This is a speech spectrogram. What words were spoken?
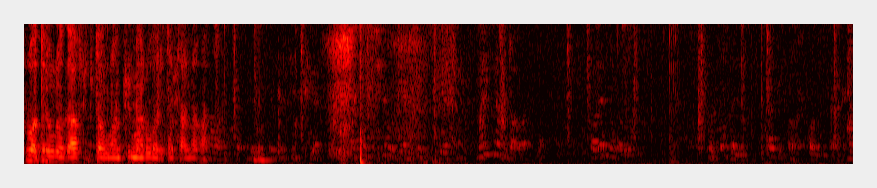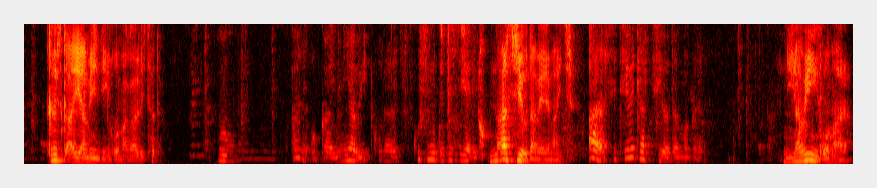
რო ადრე უნდა გაასუფთავ ან წვიმა რო არ იყოს ან რაღაცა დღეს კაი ამინდი იყო მაგალითად. არ იყო კაი, ნიავი იყო რა. გუშინ უკეთესი არ იყო. არციოდა მე მაინც. არა, სიცივით არციოდა, მაგრამ. ნიავი იყო, მაგრამ.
